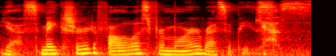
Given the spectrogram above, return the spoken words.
Yes, make sure to follow us for more recipes. Yes.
